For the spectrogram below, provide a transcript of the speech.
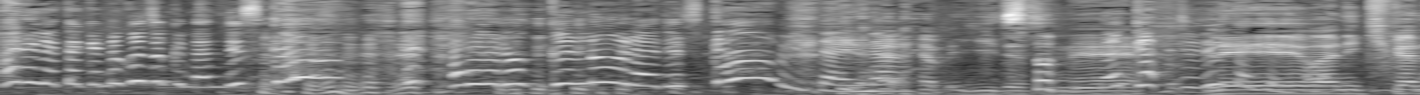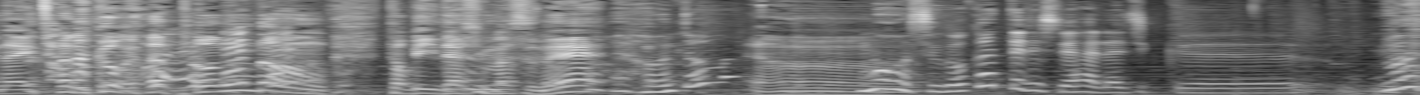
あれが竹の子族なんですかえあれがロックンローラーですか？みたいな。ややっぱいいですそんなね令和に聞かない単語がどんどん飛び出しますね。本当？うん。もうすごかったですよ原宿。向井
